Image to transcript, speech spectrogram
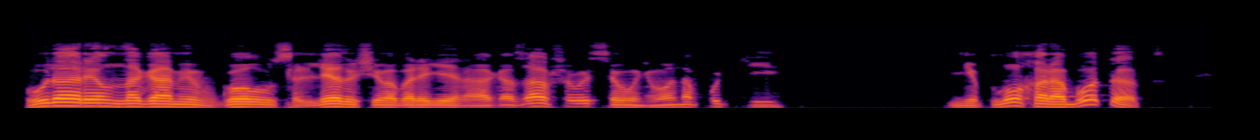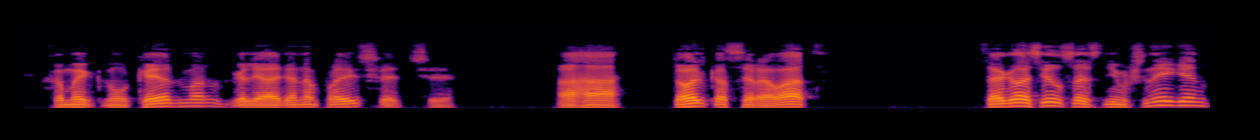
ударил ногами в голову следующего аборигена, оказавшегося у него на пути. «Неплохо работает», — хмыкнул Кэдман, глядя на происшедшее. «Ага, только сыроват». Согласился с ним Шныгин,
